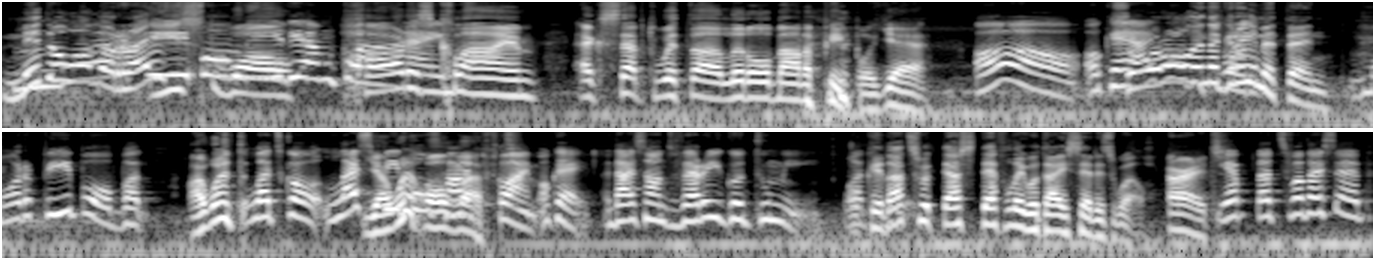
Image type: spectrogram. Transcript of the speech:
Middle on the mm, right. East People wall, medium hardest climb. climb, except with a little amount of people. Yeah, Oh, okay. So I we're all in agreement then. More people, but I went. let's go. Less Yeah, people, all hard left. climb. Okay, that sounds very good to me. Let's Okay, that's it. what that's definitely what I said as well. All right. Yep, that's what I said.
